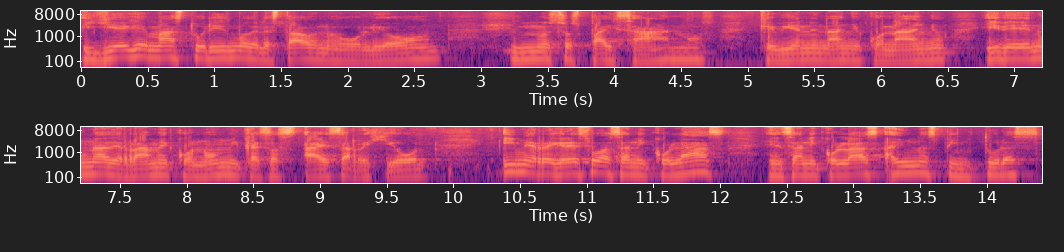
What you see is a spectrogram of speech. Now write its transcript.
y llegue más turismo del estado de Nuevo León, nuestros paisanos que vienen año con año y den una derrama económica a, esas- a esa región. Y me regreso a San Nicolás. En San Nicolás hay unas pinturas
